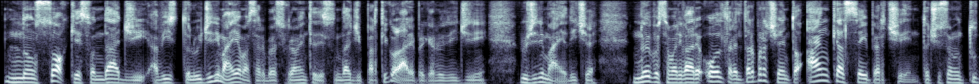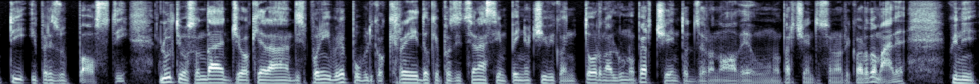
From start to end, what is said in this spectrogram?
Non so che sondaggi ha visto Luigi Di Maio, ma sarebbero sicuramente dei sondaggi particolari perché Luigi, Luigi Di Maio dice noi possiamo arrivare oltre il 3% anche al 6%, ci sono tutti i presupposti. L'ultimo sondaggio che era disponibile pubblico credo che posizionasse impegno civico intorno all'1%, 0,9 o 1% se non ricordo male, quindi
